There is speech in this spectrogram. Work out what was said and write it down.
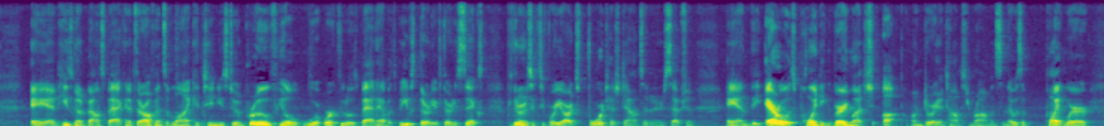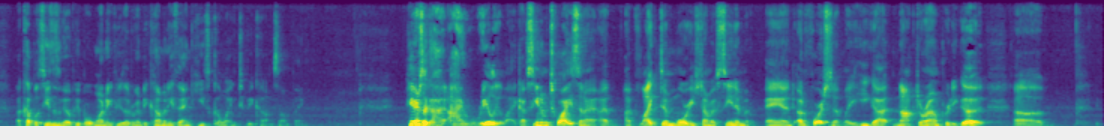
and he's going to bounce back. And if their offensive line continues to improve, he'll work through those bad habits. But he was 30 of 36 for 364 yards, four touchdowns, and an interception. And the arrow is pointing very much up on Dorian Thompson Robinson. There was a point where a couple of seasons ago, people were wondering if he's ever going to become anything. He's going to become something. Here's a guy I really like. I've seen him twice, and I, I, have liked him more each time I've seen him. And unfortunately, he got knocked around pretty good. Uh,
